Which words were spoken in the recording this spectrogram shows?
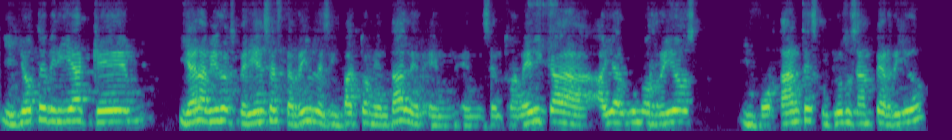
Y yo te diría que ya han habido experiencias terribles de impacto ambiental. En, en, Centroamérica hay algunos ríos importantes que incluso se han perdido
